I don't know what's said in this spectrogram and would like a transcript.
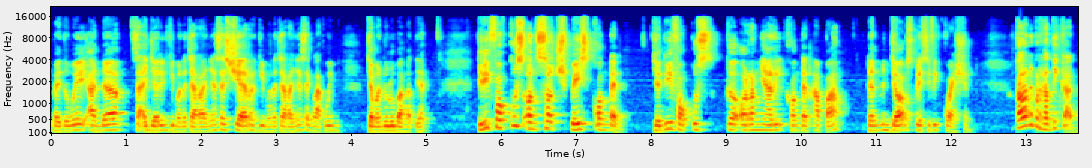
by the way Anda saya ajarin gimana caranya, saya share gimana caranya saya ngelakuin zaman dulu banget ya. Jadi fokus on search based content. Jadi fokus ke orang nyari konten apa dan menjawab specific question. Kalau Anda perhatikan,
